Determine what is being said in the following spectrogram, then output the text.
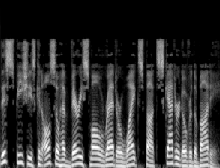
This species can also have very small red or white spots scattered over the body.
